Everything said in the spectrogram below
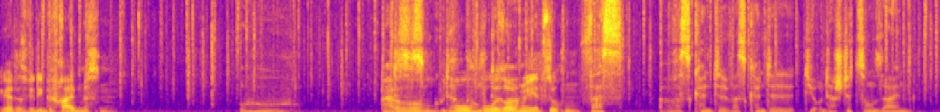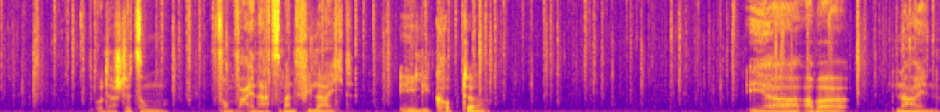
ja, dass wir die befreien müssen. Uh, guter wo, Punkt, wo sollen wir jetzt suchen? was, aber was könnte, was könnte die Unterstützung sein? Die Unterstützung vom Weihnachtsmann vielleicht? Helikopter? Ja, aber nein.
